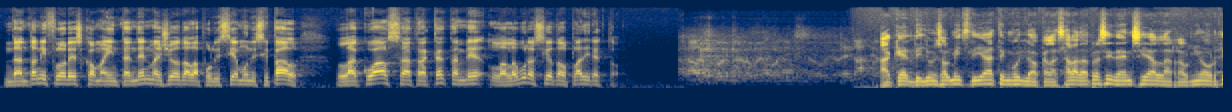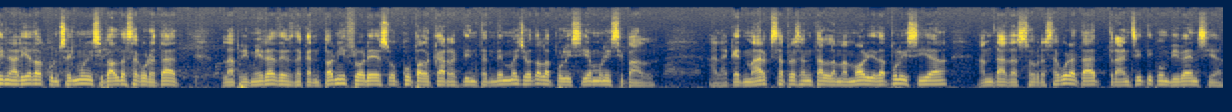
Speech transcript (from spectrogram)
d'Antoni Flores com a intendent major de la Policia Municipal, la qual s'ha tractat també l'elaboració del pla director. Aquest dilluns al migdia ha tingut lloc a la sala de presidència la reunió ordinària del Consell Municipal de Seguretat, la primera des de que Antoni Flores ocupa el càrrec d'intendent major de la Policia Municipal. En aquest marc s'ha presentat la memòria de policia amb dades sobre seguretat, trànsit i convivència.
